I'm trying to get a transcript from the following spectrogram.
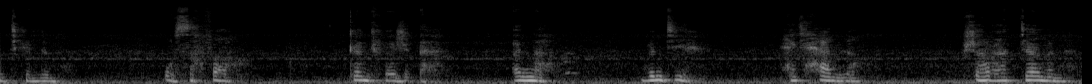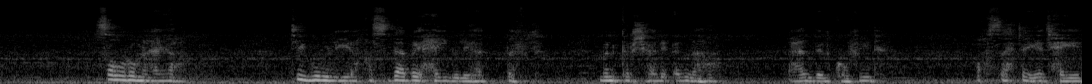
نتكلم. والصحفة كانت فاجئ أن بنتي حيت حاملة. في شهرها الثامن صوروا معايا. تيقولوا لي خاص دابا يحيدوا ليها الطفل من كرشها لأنها عندها الكوفيد. وخصها حتى هي تحيد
